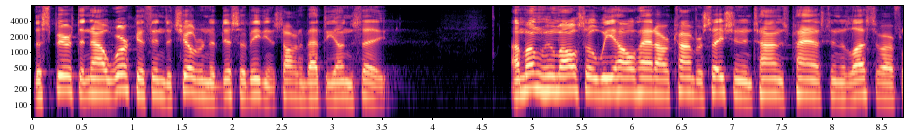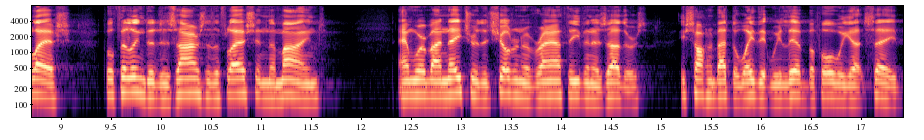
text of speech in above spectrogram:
the spirit that now worketh in the children of disobedience, talking about the unsaved among whom also we all had our conversation in times past in the lust of our flesh, fulfilling the desires of the flesh and the mind, and were by nature the children of wrath, even as others. He's talking about the way that we lived before we got saved.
